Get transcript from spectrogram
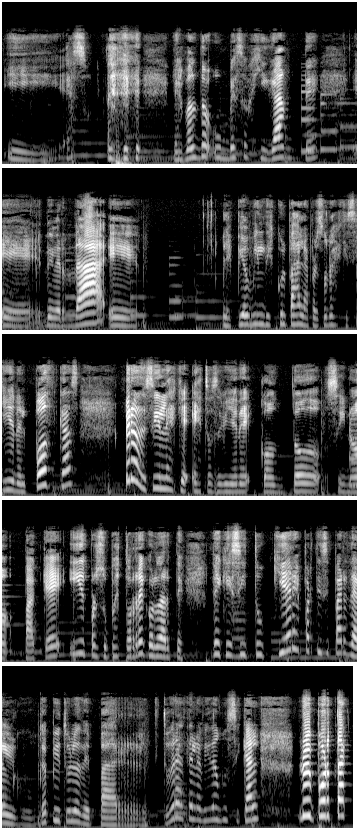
Y eso. Les mando un beso gigante. Eh, de verdad. Eh, les pido mil disculpas a las personas que siguen el podcast, pero decirles que esto se viene con todo, si no, ¿pa' qué? Y por supuesto recordarte de que si tú quieres participar de algún capítulo de partituras de la vida musical, no importa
